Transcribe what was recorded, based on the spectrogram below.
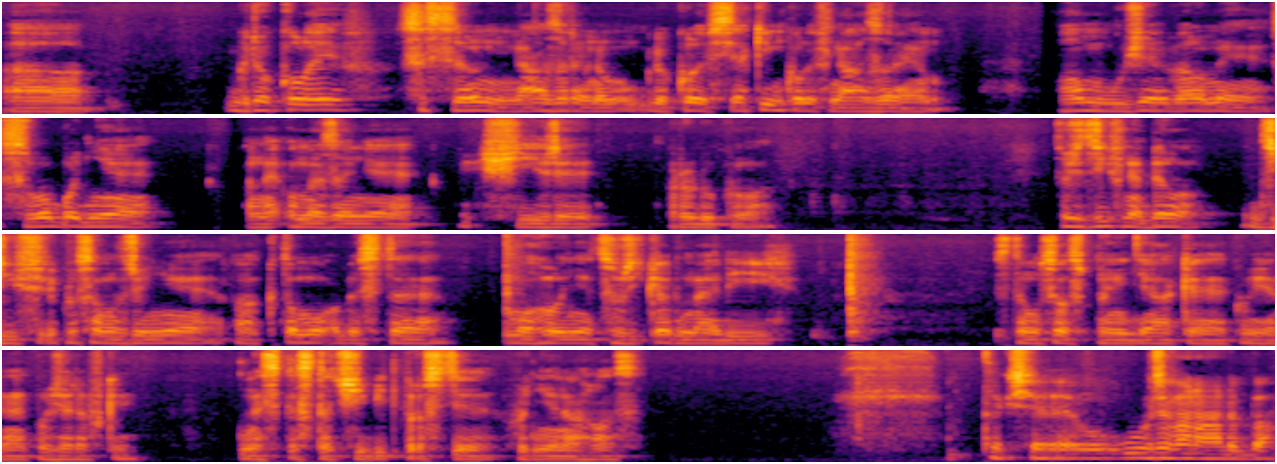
A kdokoliv se silným názorem nebo kdokoliv s jakýmkoliv názorem ho může velmi svobodně a neomezeně šířit, produkovat. Což dřív nebylo. Dřív jako samozřejmě k tomu, abyste mohl něco říkat v médiích, jste musel splnit nějaké jako jiné požadavky. Dneska stačí být prostě hodně nahlas. Takže je uřvaná doba.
